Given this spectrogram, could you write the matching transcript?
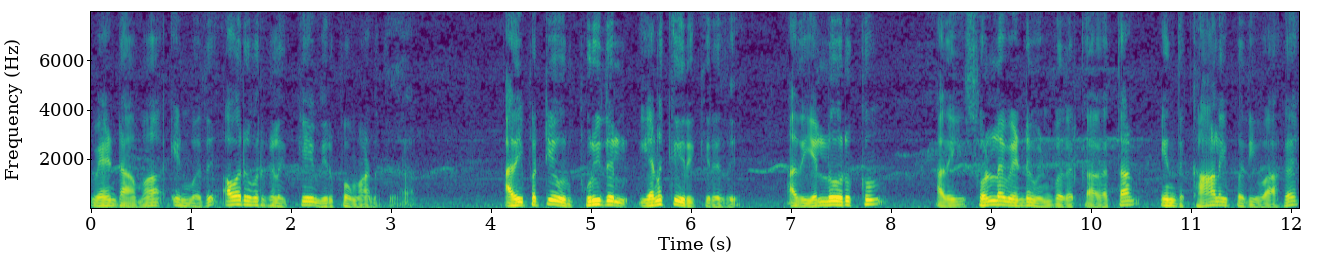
வேண்டாமா என்பது அவரவர்களுக்கே விருப்பமானது தான். அதை பற்றிய ஒரு புரிதல் எனக்கு இருக்கிறது. அது எல்லோருக்கும் அதை சொல்ல வேண்டும் என்பதற்காகத்தான் இந்த காலை பதிவாக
